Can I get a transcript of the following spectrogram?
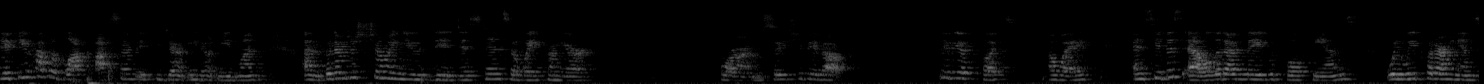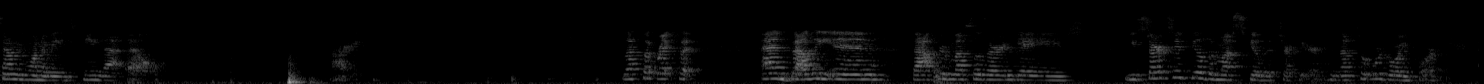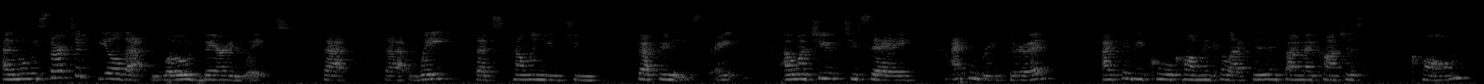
If you have a block, awesome. If you don't, you don't need one. Um, but I'm just showing you the distance away from your forearms. So you should be about maybe a foot away. And see this L that I've made with both hands? When we put our hands down, we want to maintain that L. All right. Left foot, right foot. And belly in, bathroom muscles are engaged. You start to feel the musculature here, and that's what we're going for. And when we start to feel that load-bearing weight, that that weight that's telling you to drop your knees, right? I want you to say, I can breathe through it. I can be cool, calm, and collected and find my conscious calm.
